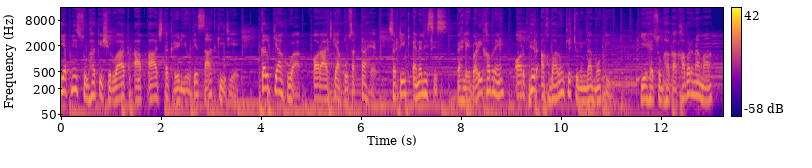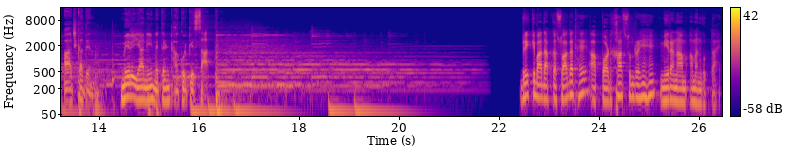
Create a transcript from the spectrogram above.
कि अपनी सुबह की शुरुआत आप आज तक रेडियो के साथ कीजिए। कल क्या हुआ और आज क्या हो सकता है? सटीक एनालिसिस पहले बड़ी खबरें और फिर अखबारों के चुनिंदा मोती। ये है सुबह का खबरनामा, आज का दिन। मेरे यानी नितिन ठाकुर के साथ। ब्रेक के बाद आपका स्वागत है। आप पॉडकास्ट सुन रहे हैं। मेरा नाम अमन गुप्ता है।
